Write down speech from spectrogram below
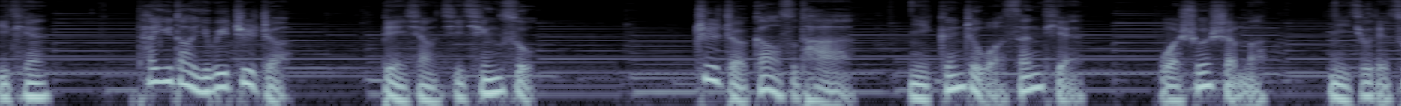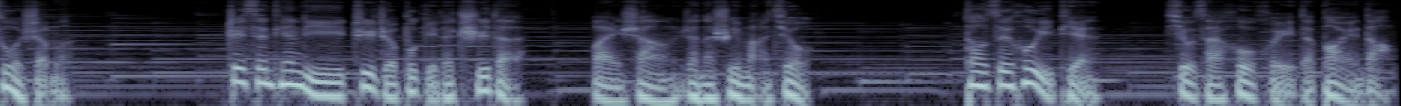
一天，他遇到一位智者，便向其倾诉。智者告诉他。你跟着我三天，我说什么，你就得做什么。这三天里，智者不给他吃的，晚上让他睡马厩。到最后一天，秀才后悔的抱怨道：“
